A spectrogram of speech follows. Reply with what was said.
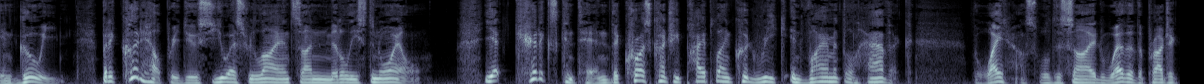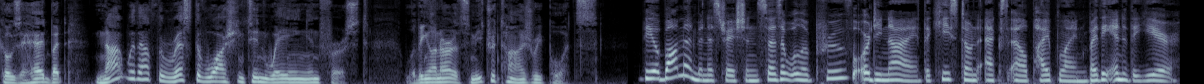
and gooey, but it could help reduce U.S. reliance on Middle Eastern oil. Yet critics contend the cross country pipeline could wreak environmental havoc. The White House will decide whether the project goes ahead, but not without the rest of Washington weighing in first. Living on Earth's Mitra Taj reports. The Obama administration says it will approve or deny the Keystone XL pipeline by the end of the year,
